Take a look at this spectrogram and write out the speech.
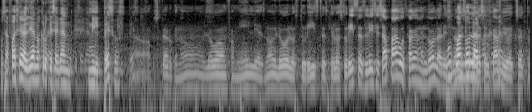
O sea, fácil al día no creo que se hagan mil pesos. No, pues claro que no. Y luego van familias, ¿no? Y luego los turistas, que los turistas le dices, ah, pago y pagan en dólares. Un, no les dólar. el cambio, exacto.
